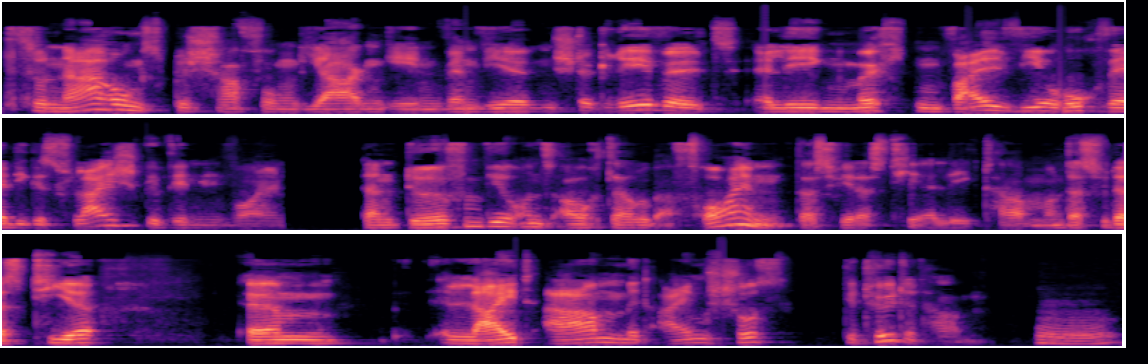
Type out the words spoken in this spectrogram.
zur Nahrungsbeschaffung jagen gehen, wenn wir ein Stück Rehwild erlegen möchten, weil wir hochwertiges Fleisch gewinnen wollen, dann dürfen wir uns auch darüber freuen, dass wir das Tier erlegt haben und dass wir das Tier ähm, leidarm mit einem Schuss getötet haben. Mhm.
